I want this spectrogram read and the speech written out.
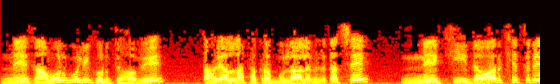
নেক আমলগুলি করতে হবে, তাহলে আল্লাহ ফাকরাবুল্লা আলমের কাছে নেকি দেওয়ার ক্ষেত্রে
